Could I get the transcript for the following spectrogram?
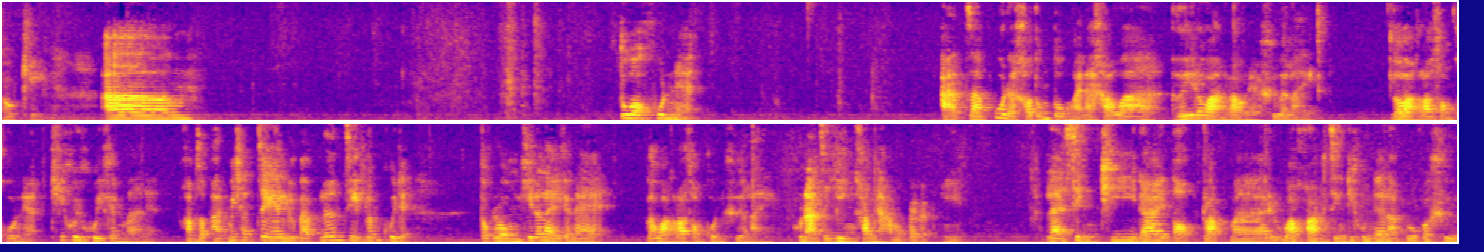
โอเคอืมตัวคุณเนี่ย อาจจะพูดกับเขาตรงๆอะนะคะ ว่าเฮ้ยระหว่างเราเนี่ยคืออะไร ระหว่างเราสองคนเนี่ย ที่คุยคุยๆกันมาเนี่ย ความสัมพันธ์ไม่ชัดเจนหรือแบบเริ่มจีบเริ่มคุยเนี่ย ตกลงคิดอะไรกันแน่ ระหว่างเราสองคนคืออะไร คุณอาจจะยิงคำถามออกไปแบบนี้ และสิ่งที่ได้ตอบกลับมาหรือว่าความจริงที่คุณได้รับรู้ก็คือ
